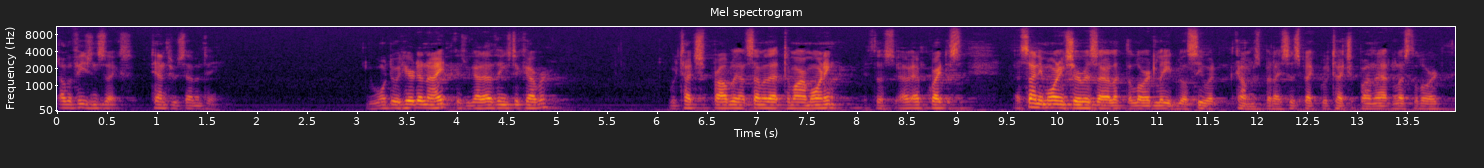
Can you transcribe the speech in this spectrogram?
of Ephesians 6, 10 through 17. We won't do it here tonight because we've got other things to cover. We'll touch probably on some of that tomorrow morning. If this, I have quite a, a Sunday morning service, I'll let the Lord lead. We'll see what comes, but I suspect we'll touch upon that unless the Lord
